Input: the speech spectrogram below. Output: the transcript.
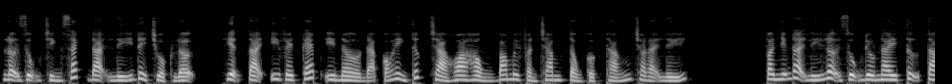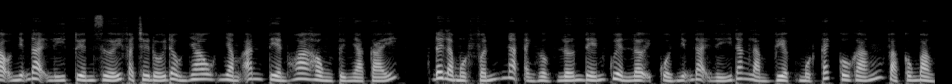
lợi dụng chính sách đại lý để chuộc lợi. Hiện tại IVKIN đã có hình thức trả hoa hồng 30% tổng cực thắng cho đại lý. Và những đại lý lợi dụng điều này tự tạo những đại lý tuyến dưới và chơi đối đầu nhau nhằm ăn tiền hoa hồng từ nhà cái. Đây là một vấn nạn ảnh hưởng lớn đến quyền lợi của những đại lý đang làm việc một cách cố gắng và công bằng.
